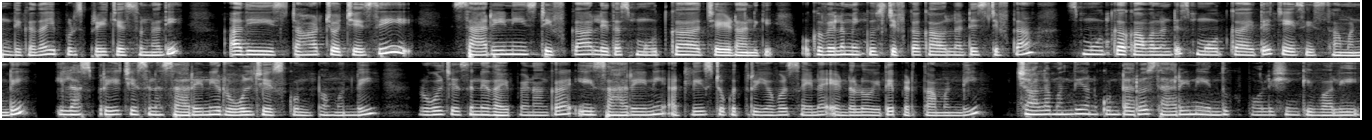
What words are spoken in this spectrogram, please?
ఉంది కదా ఇప్పుడు స్ప్రే చేస్తున్నది. అది స్టార్చ్ వచ్చేసి శారీని స్టిఫ్గా లేదా స్మూత్గా చేయడానికి. ఒకవేళ మీకు స్టిఫ్గా కావాలంటే స్టిఫ్గా స్మూత్గా కావాలంటే స్మూత్గా అయితే చేసి ఇస్తామండి. ఇలా స్ప్రే చేసిన శారీని రోల్ చేసుకుంటామండి. రోల్ చేసినది అయిపోయినాక ఈ శారీని అట్లీస్ట్ ఒక త్రీ అవర్స్ అయినా ఎండలో అయితే పెడతామండి. చాలామంది అనుకుంటారు శారీని ఎందుకు పాలిషింగ్కి ఇవ్వాలి?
